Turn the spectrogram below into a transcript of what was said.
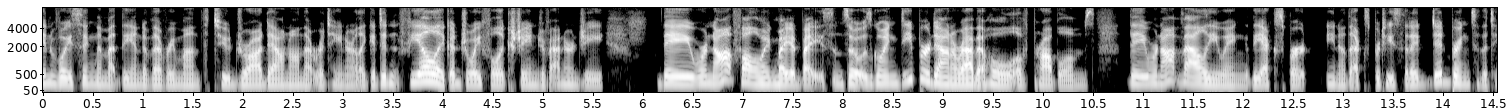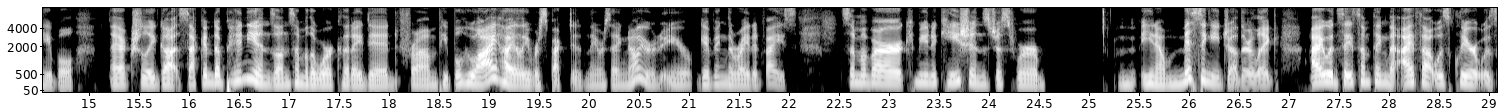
invoicing them at the end of every month to draw down on that retainer. Like it didn't feel like a joyful exchange of energy they were not following my advice, and so it was going deeper down a rabbit hole of problems. They were not valuing the expert, you know, the expertise that I did bring to the table. I actually got second opinions on some of the work that I did from people who I highly respected, and they were saying, "No, you're you're giving the right advice." Some of our communications just were you know missing each other like i would say something that i thought was clear it was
